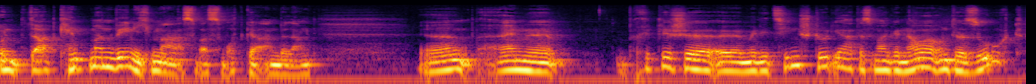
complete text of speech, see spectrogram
Und dort kennt man wenig Maß, was Wodka anbelangt. Ja, eine britische äh, Medizinstudie hat das mal genauer untersucht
